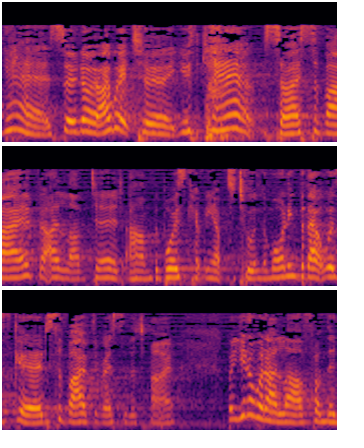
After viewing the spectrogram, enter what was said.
yeah. So no, I went to youth camp, so I survived, but I loved it. Um, the boys kept me up to two in the morning, but that was good. Survived the rest of the time. But you know what I love? From the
